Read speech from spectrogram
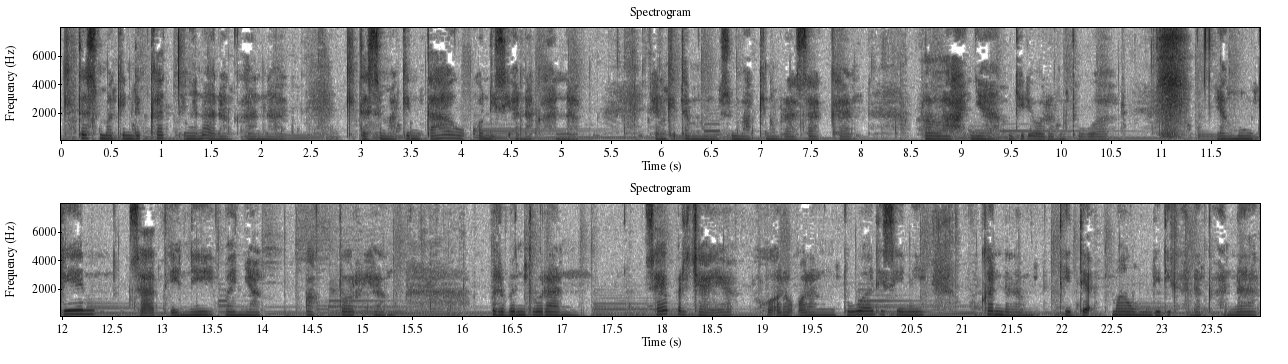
Kita semakin dekat dengan anak-anak. Kita semakin tahu kondisi anak-anak. Dan kita semakin merasakan lelahnya menjadi orang tua yang mungkin saat ini banyak faktor yang berbenturan. Saya percaya bahwa orang-orang tua di sini bukan dalam tidak mau mendidik anak-anak,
